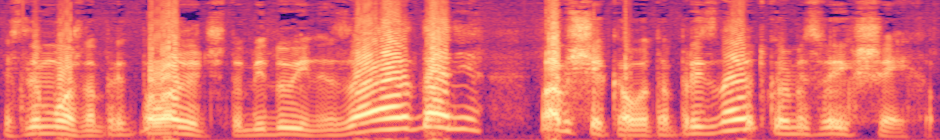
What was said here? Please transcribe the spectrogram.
если можно предположить, что бедуины за Иордания вообще кого-то признают, кроме своих шейхов.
